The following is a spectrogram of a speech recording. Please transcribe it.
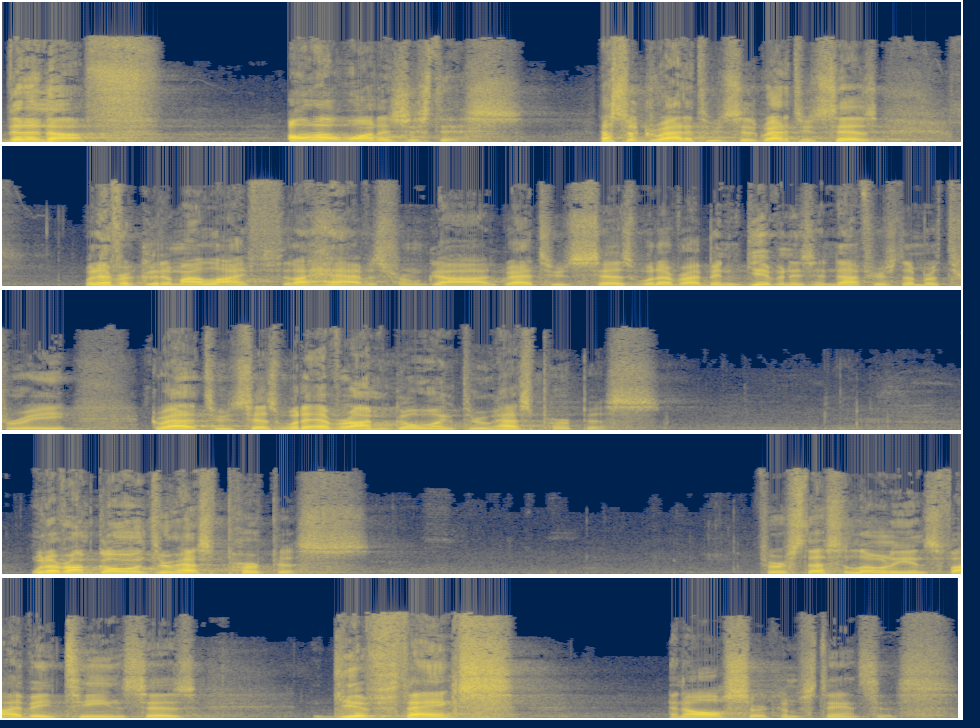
than enough. All I want is just this. That's what gratitude says. Gratitude says, Whatever good in my life that I have is from God. Gratitude says, Whatever I've been given is enough. Here's number three. Gratitude says, Whatever I'm going through has purpose. Whatever I'm going through has purpose. 1 Thessalonians 5:18 says, "Give thanks in all circumstances,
